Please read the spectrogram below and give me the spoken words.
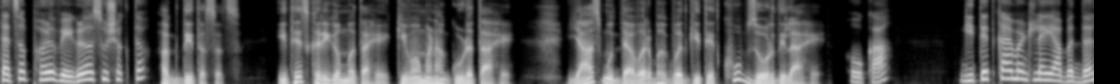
त्याचं फळ वेगळं असू शकतं? अगदी तसंच. इथेच खरी गंमत आहे किंवा म्हणा गुढता आहे. याच मुद्द्यावर भगवद्गीतेत खूप जोर दिला आहे. हो का? गीतेत काय म्हटलंय याबद्दल?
